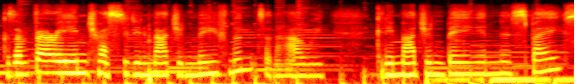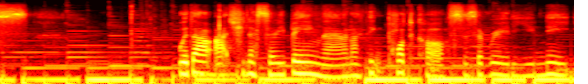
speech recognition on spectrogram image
Because I'm very interested in imagined movement and how we can imagine being in this space without actually necessarily being there. And I think podcasts is a really unique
